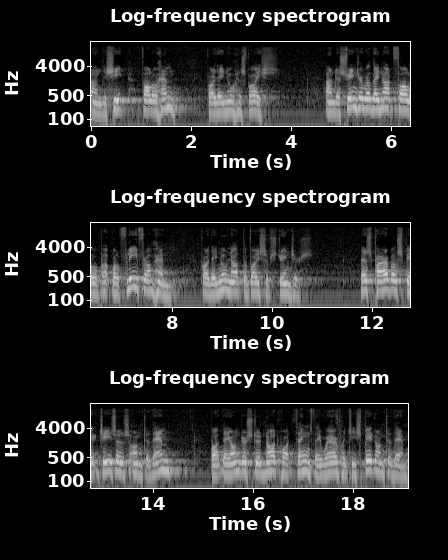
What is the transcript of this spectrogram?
and the sheep follow him, for they know his voice. And a stranger will they not follow, but will flee from him, for they know not the voice of strangers. This parable spake Jesus unto them, but they understood not what things they were which he spake unto them.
